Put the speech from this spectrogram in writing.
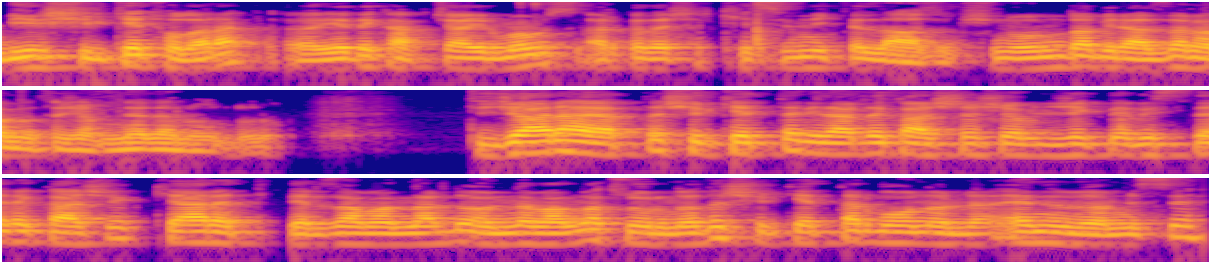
bir şirket olarak e, yedek akçe ayırmamız arkadaşlar kesinlikle lazım. Şimdi onu da birazdan anlatacağım neden olduğunu. Ticari hayatta şirketler ileride karşılaşabilecekleri risklere karşı kar ettikleri zamanlarda önlem almak zorundadır. Şirketler bu onlardan en önemlisi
